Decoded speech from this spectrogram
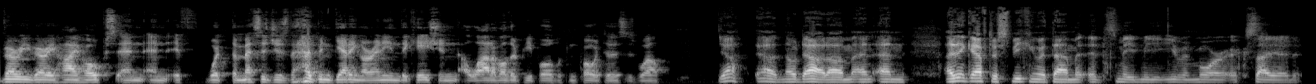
very very high hopes and and if what the messages that I've been getting are any indication a lot of other people are looking forward to this as well. Yeah, yeah, no doubt. Um and and I think after speaking with them it's made me even more excited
